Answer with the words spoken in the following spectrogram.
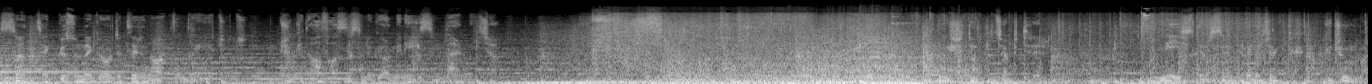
Sen tek gözünle gördüklerini aklında iyi tut. Çünkü daha fazlasını görmene izin vermeyeceğim. İstersen verecek gücüm var.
